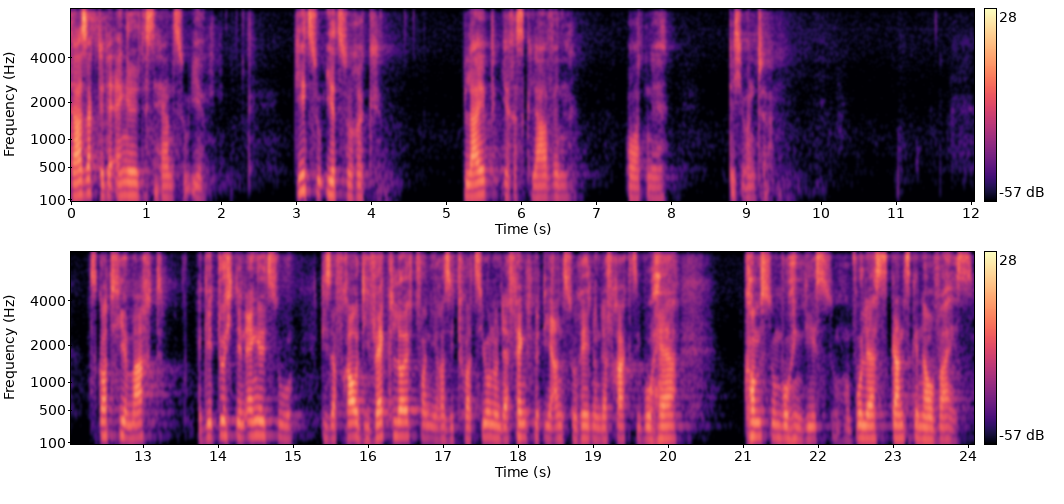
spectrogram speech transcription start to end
Da sagte der Engel des Herrn zu ihr, geh zu ihr zurück, bleib ihre Sklavin, ordne dich unter. Was Gott hier macht, er geht durch den Engel zu dieser Frau, die wegläuft von ihrer Situation und er fängt mit ihr an zu reden und er fragt sie, woher kommst du und wohin gehst du, obwohl er es ganz genau weiß.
